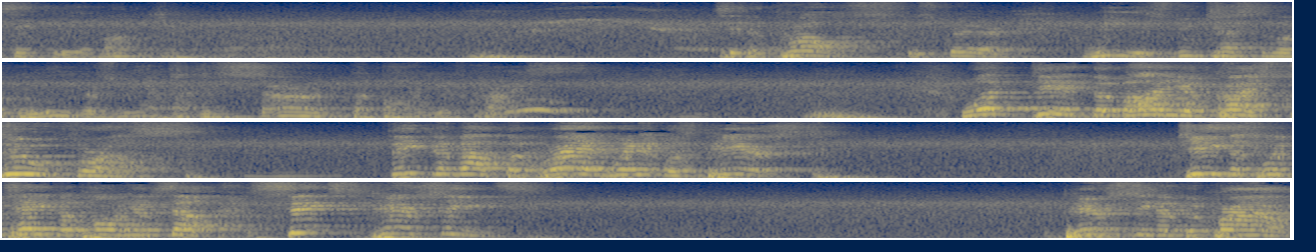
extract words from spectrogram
sickly among you. See, the cross is where we as New Testament believers, we have to discern the body of Christ. What did the body of Christ do for us? Think about the bread when it was pierced. Jesus would take upon himself six piercings. Piercing of the crown.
